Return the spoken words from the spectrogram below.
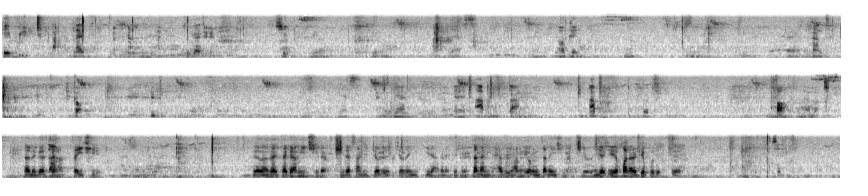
hip, neck, together, hip. Yes. Okay. Hand. Go. Yes. Yeah. Uh, up, down. Up. Good. 好，他那个在在一起的，没有再再跟他们一起的，你再上去纠正纠正一两个人就行了，站在还是他们六个人站在一起，你就你就换到就不对对。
